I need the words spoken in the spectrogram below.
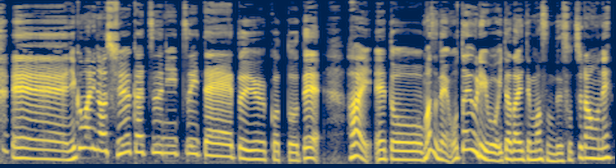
えー、ニコマリの就活についてということで、はい、えっ、と、まずね、お便りをいただいてますので、そちらをね、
